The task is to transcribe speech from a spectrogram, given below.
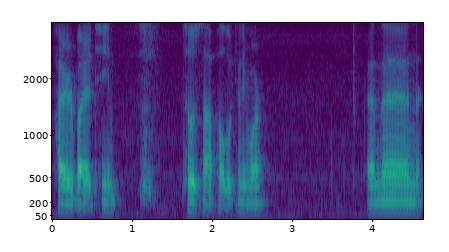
hired by a team, so it's not public anymore. And then,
